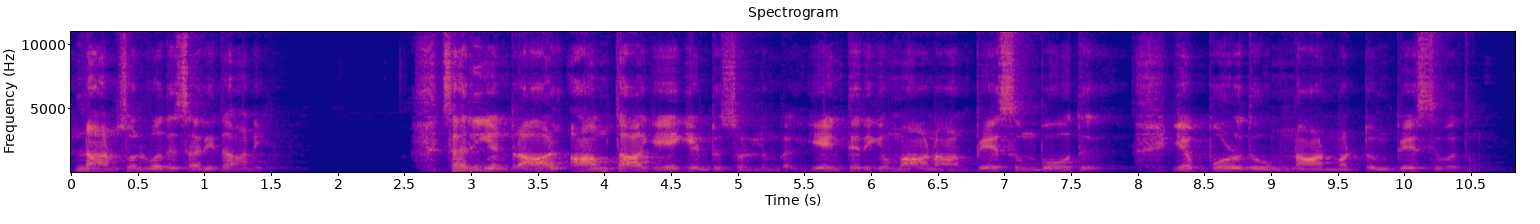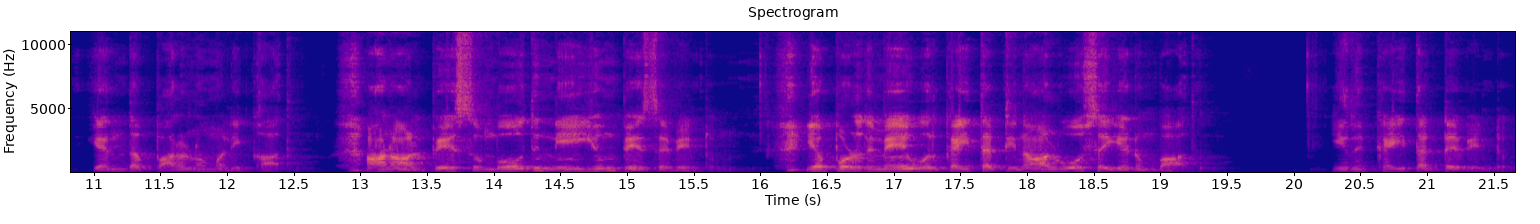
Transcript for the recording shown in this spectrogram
நான் சொல்வது சரிதானே? சரி என்றால் ஆம் தாயே என்று சொல்லுங்கள். ஏன் தெரியுமா? நான் பேசும்போது எப்பொழுதும் நான் மட்டும் பேசுவதும் எந்த பலனும் அளிக்காது. ஆனால் பேசும்போது நீயும் பேச வேண்டும். எப்பொழுதுமே ஒரு கை தட்டினால் ஓசை எழும்பாது. இரு கை தட்ட வேண்டும்.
